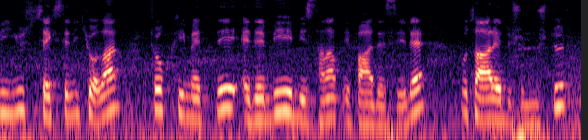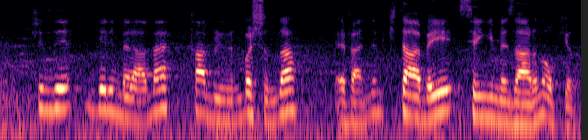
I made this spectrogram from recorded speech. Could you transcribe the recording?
1182 olan çok kıymetli edebi bir sanat ifadesiyle bu tarihe düşürmüştür. Şimdi gelin beraber kabrinin başında efendim kitabeyi Sengi Mezarı'nı okuyalım.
